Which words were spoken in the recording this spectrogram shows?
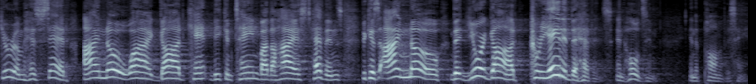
Huram has said, I know why God can't be contained by the highest heavens because I know that your God created the heavens and holds him in the palm of his hand.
